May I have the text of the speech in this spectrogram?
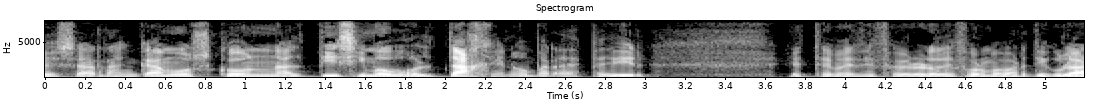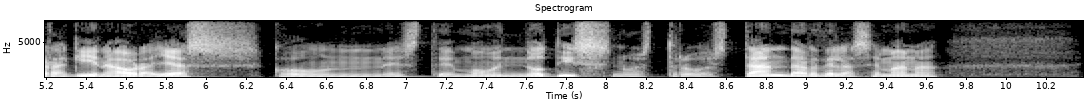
pues arrancamos con altísimo voltaje, ¿no? Para despedir este mes de febrero de forma particular aquí en Ahora Jazz con este Moment Notice, nuestro estándar de la semana.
